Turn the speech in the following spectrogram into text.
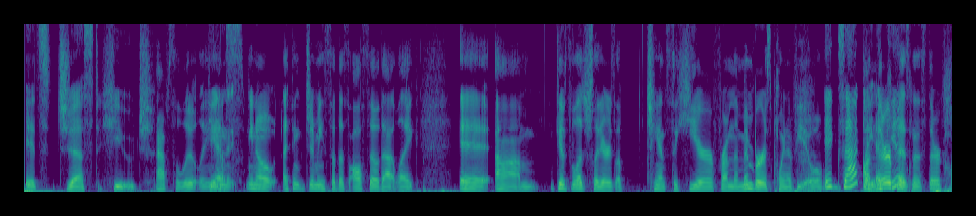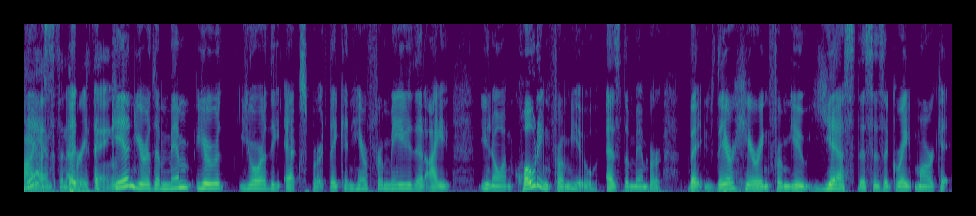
it's just huge Absolutely. Yes. And you know, I think Jimmy said this also that like it um, gives the legislators a chance to hear from the members' point of view exactly on their Again- business, their clients, and everything. Again, you're the mem- you're you're the expert. They can hear from me that I, you know, I'm quoting from you as the member, but they're hearing from you. Yes, this is a great market.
